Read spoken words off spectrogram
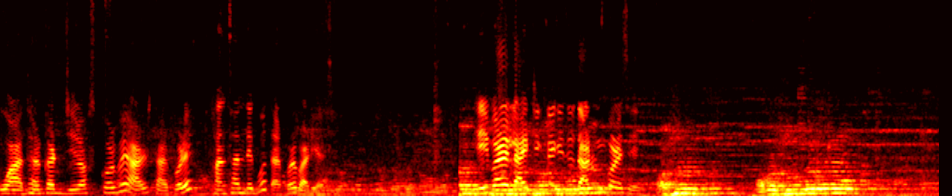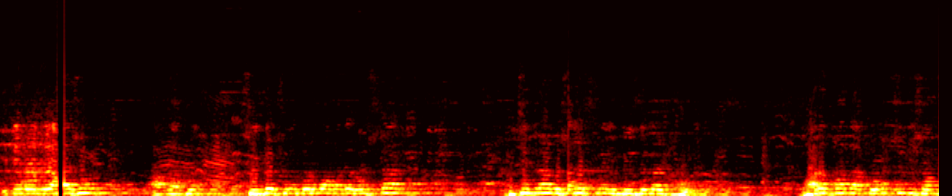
ও আধার কার্ড জেরক্স করবে, আর তারপরে ফাংশান দেখব, তারপরে বাড়ি আসব। এইবারে লাইটিংটা কিন্তু দারুণ করেছে। আসুন আমরা শুরু করব। ইতিমধ্যে আসুন আমরা খুব শীঘ্র শুরু করব আমাদের অনুষ্ঠান। বিচিত্রা শ্রী মিউজিক্যাল ট্রুপ ভারত মাতা প্রমুখ শিশু সংঘ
